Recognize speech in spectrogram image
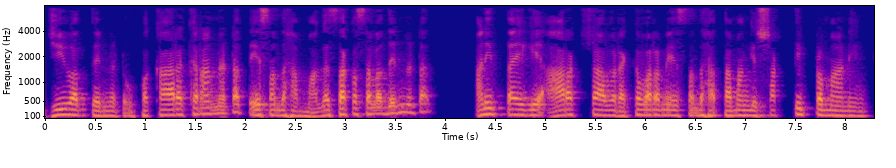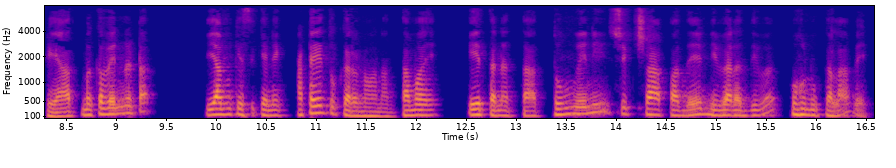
ජීවත් වෙන්නට උපකාර කරන්නටත් ඒ සඳහා මඟ සකසලා දෙන්නටත් අනිත් අයගේ ආරක්ෂාව රැකවරණය සඳහා තමන්ගේ ශක්ති ප්‍රමාණයෙන් ක්‍රියාත්මක වෙන්නටත් යම් කෙනෙක් කටයුතු කරනවා නම් තමයි ඒ තනත්තා තුන්වෙනි ශික්ෂාපදය નિවරදිව පුහුණු කළා වෙන්නේ.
